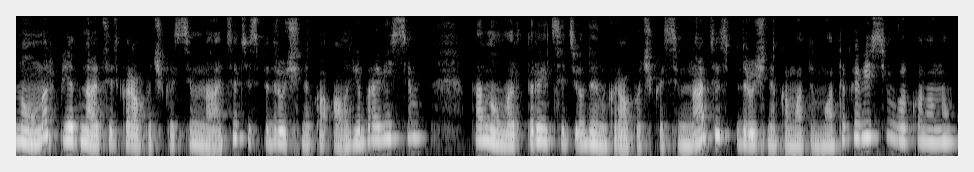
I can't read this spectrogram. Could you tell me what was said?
Номер 15.17 із підручника Алгебра 8 та номер 31.17 з підручника Математика 8 виконано.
